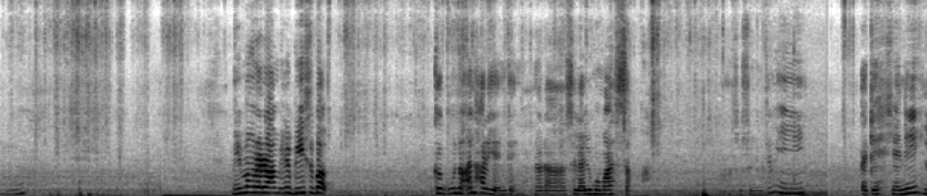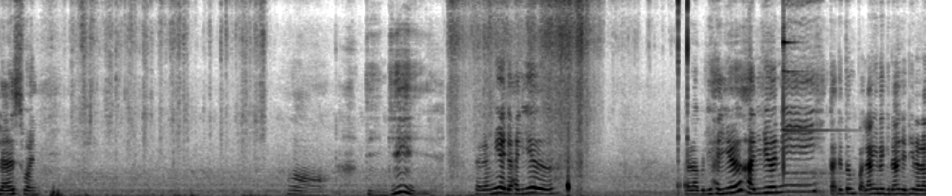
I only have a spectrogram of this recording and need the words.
Hmm. Memang Rara ambil lebih sebab kegunaan harian kan. Nara selalu memasak. Susun macam ni. Okay, yang ni last one. Ha, Tinggi. Dalam ni ada halia. Rara beli halia. Halia ni tak ada tempat lain lagi dah. Jadi Rara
